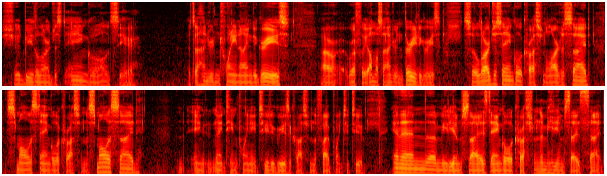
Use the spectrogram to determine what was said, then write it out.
should be the largest angle. Let's see here. It's 129 degrees, uh, roughly almost 130 degrees. So largest angle across from the largest side, smallest angle across from the smallest side, 19.82 degrees across from the 5.22. And then the medium-sized angle across from the medium-sized side.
